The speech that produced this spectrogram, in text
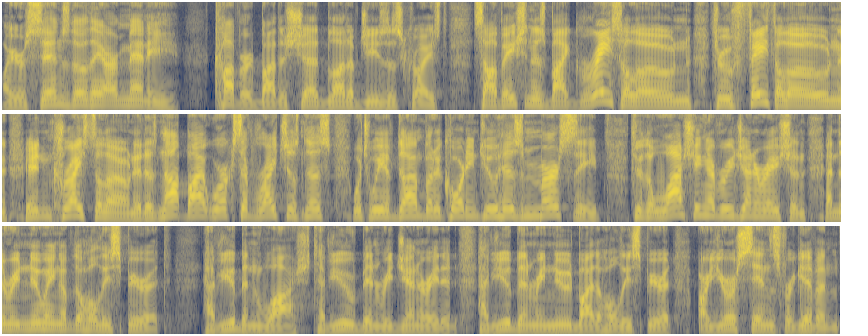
Are your sins, though they are many, covered by the shed blood of Jesus Christ. Salvation is by grace alone, through faith alone, in Christ alone. It is not by works of righteousness which we have done, but according to his mercy, through the washing of regeneration and the renewing of the Holy Spirit. Have you been washed? Have you been regenerated? Have you been renewed by the Holy Spirit? Are your sins forgiven?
